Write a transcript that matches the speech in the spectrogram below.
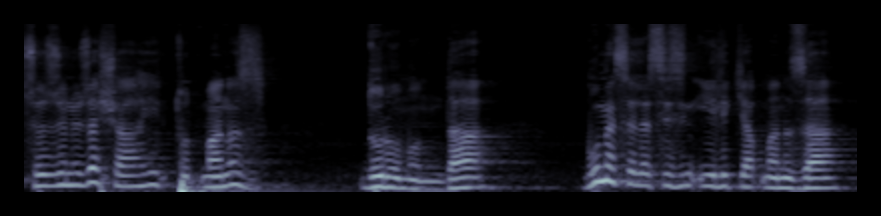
sözünüze şahit tutmanız durumunda bu mesele sizin iyilik yapmanıza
